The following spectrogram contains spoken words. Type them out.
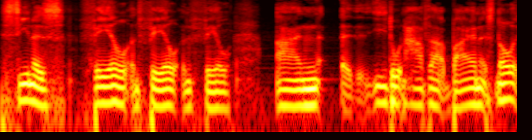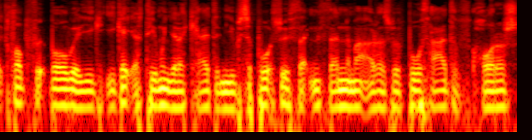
seen as fail and fail and fail. And uh, you don't have that buy-in. It's not like club football where you you get your team when you're a kid and you support through thick and thin, no matter as we've both had of horrors.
